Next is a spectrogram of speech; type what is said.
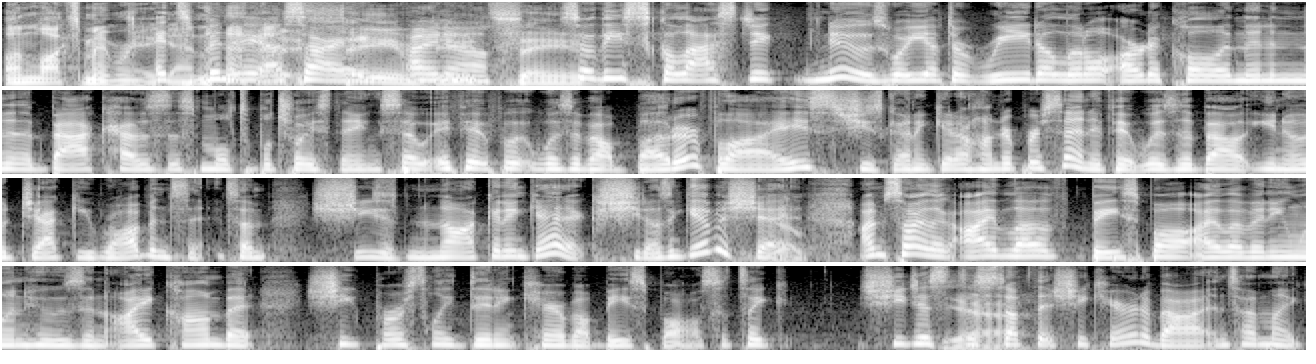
unlocked memory again. It's been yeah, sorry. Same, I dude, know. same. So these scholastic news where you have to read a little article and then in the back has this multiple choice thing. So if it w- was about butterflies, she's going to get 100%. If it was about, you know, Jackie Robinson, some she's not going to get it she doesn't give a shit. Yep. I'm sorry like I love baseball. I love anyone who's an icon, but she personally didn't care about baseball. So it's like she just the stuff that she cared about. And so I'm like,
